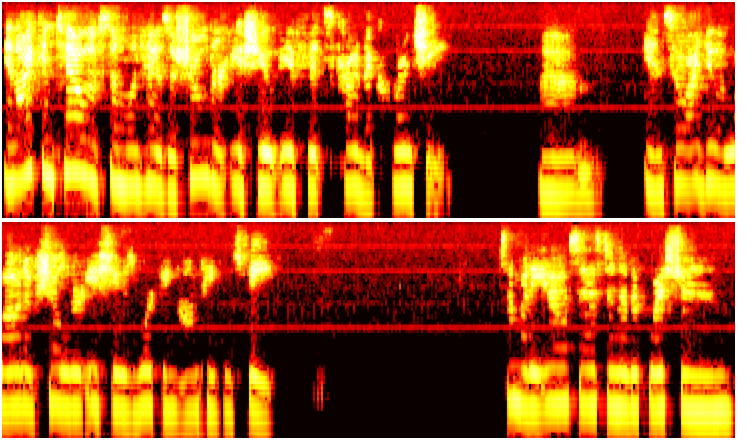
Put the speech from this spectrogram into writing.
And I can tell if someone has a shoulder issue if it's kind of crunchy. Um, and so I do a lot of shoulder issues working on people's feet. Somebody else asked another question.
